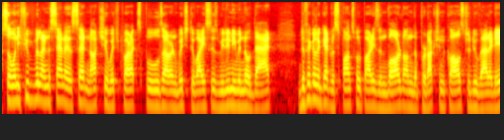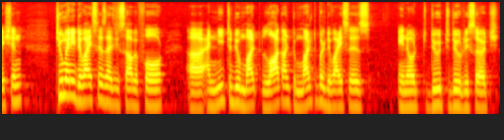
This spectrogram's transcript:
so only few people understand, as I said, not sure which products pools are on which devices. We didn't even know that. Difficult to get responsible parties involved on the production calls to do validation. Too many devices, as you saw before, uh, and need to do log on to multiple devices, you know, to do to do research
